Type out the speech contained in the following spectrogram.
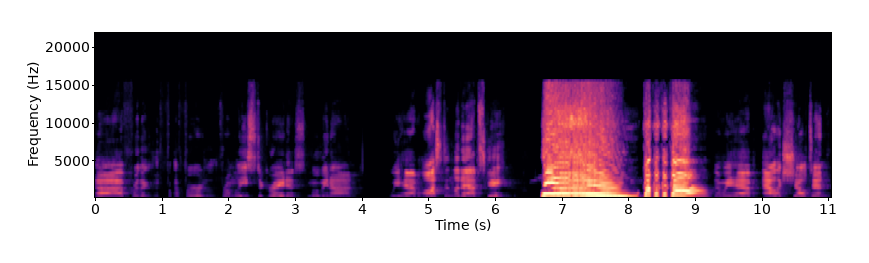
Uh, for the for from least to greatest, moving on, we have Austin Ladabsky. Woo! Go, go, go, go! Then we have Alex Shelton.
